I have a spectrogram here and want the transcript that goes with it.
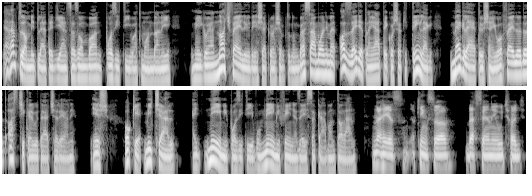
nem tudom, mit lehet egy ilyen szezonban pozitívat mondani. Még olyan nagy fejlődésekről sem tudunk beszámolni, mert az az egyetlen játékos, aki tényleg meglehetősen jól fejlődött, azt sikerült elcserélni. És oké, okay, Mitchell egy némi pozitívum, némi fény az éjszakában talán. Nehéz a Kingsről beszélni úgy, hogy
